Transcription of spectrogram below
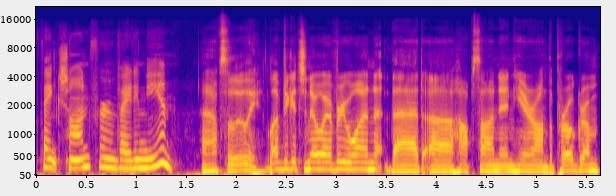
Thanks, Sean, for inviting me in. Absolutely. Love to get to know everyone that uh, hops on in here on the program.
